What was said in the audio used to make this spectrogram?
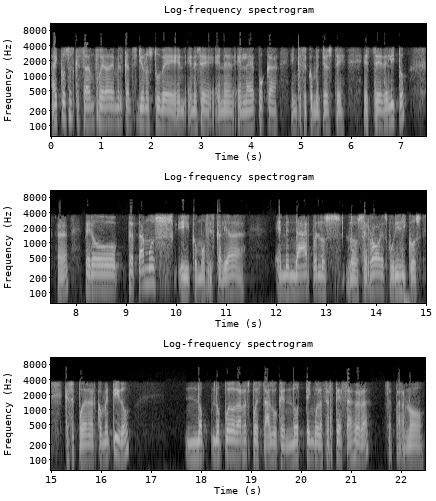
Hay cosas que están fuera de mi alcance, yo no estuve en, en ese en, el, en la época en que se cometió este este delito, ¿verdad? pero tratamos y como fiscalía enmendar pues los los errores jurídicos que se puedan haber cometido. No no puedo dar respuesta a algo que no tengo la certeza verdad o sea para no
